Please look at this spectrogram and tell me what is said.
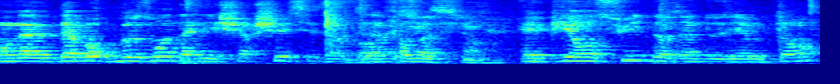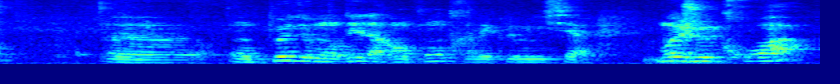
on a d'abord besoin d'aller chercher ces informations. informations. Et puis ensuite, dans un deuxième temps, on peut demander la rencontre avec le ministère. Moi, je crois,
